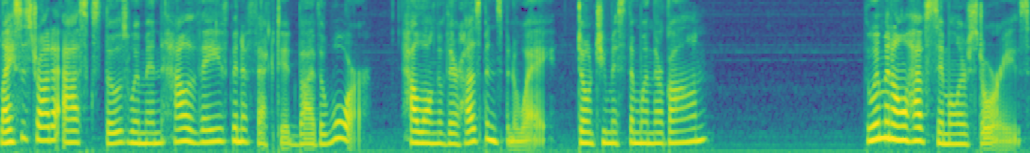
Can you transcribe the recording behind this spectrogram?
Lysistrata asks those women how they've been affected by the war. How long have their husbands been away? Don't you miss them when they're gone? The women all have similar stories.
